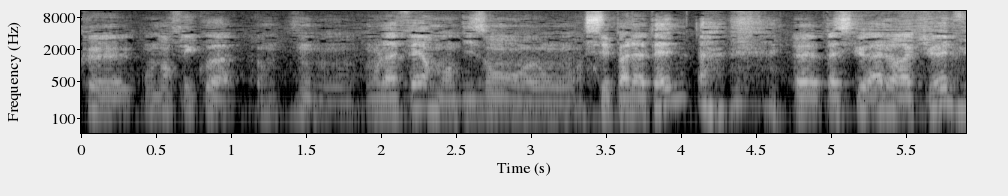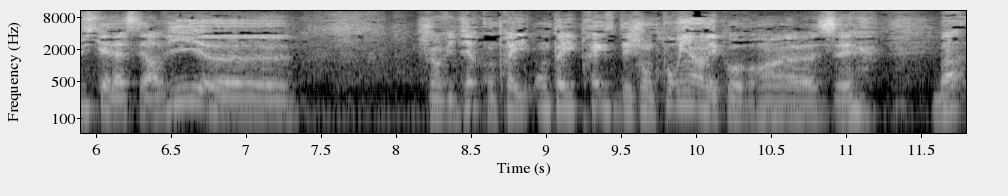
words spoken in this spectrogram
que, on en fait quoi? On, on- on la ferme en disant euh, c'est pas la peine Euh, Parce que à l'heure actuelle, vu ce qu'elle a servi, euh, j'ai envie de dire qu'on paye, on paye presque des gens pour rien, les pauvres. hein, euh, c'est, Bah,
